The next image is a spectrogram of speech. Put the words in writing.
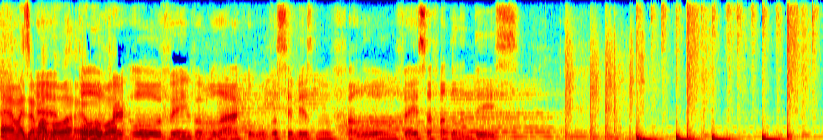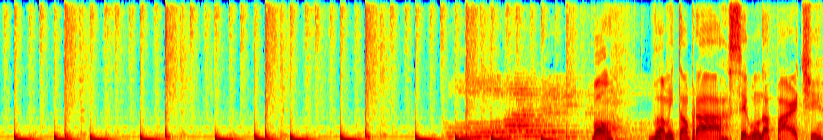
é, mas é uma É, boa, é. Verhoeven, vamos lá, como você mesmo falou, o velho safado holandês. Bom, vamos então pra segunda parte,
